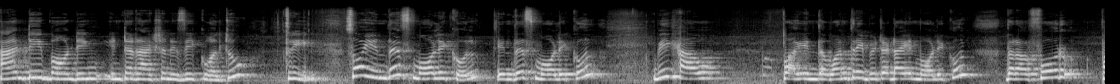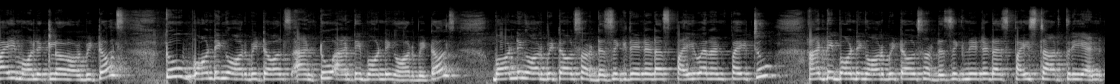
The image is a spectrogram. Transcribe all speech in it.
anti-bonding interaction is equal to 3 so in this molecule in this molecule we have in the 1,3 butadiene molecule there are four pi molecular orbitals two bonding orbitals and two anti-bonding orbitals. Bonding orbitals are designated as pi 1 and pi 2 anti-bonding orbitals are designated as pi star 3 and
